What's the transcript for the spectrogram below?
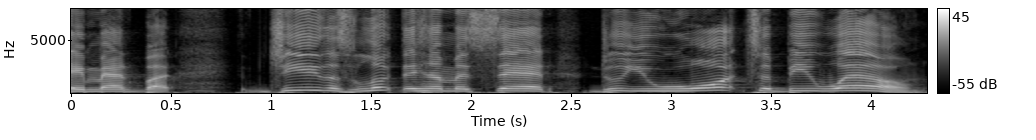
Amen. But Jesus looked at him and said, "Do you want to be well?"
